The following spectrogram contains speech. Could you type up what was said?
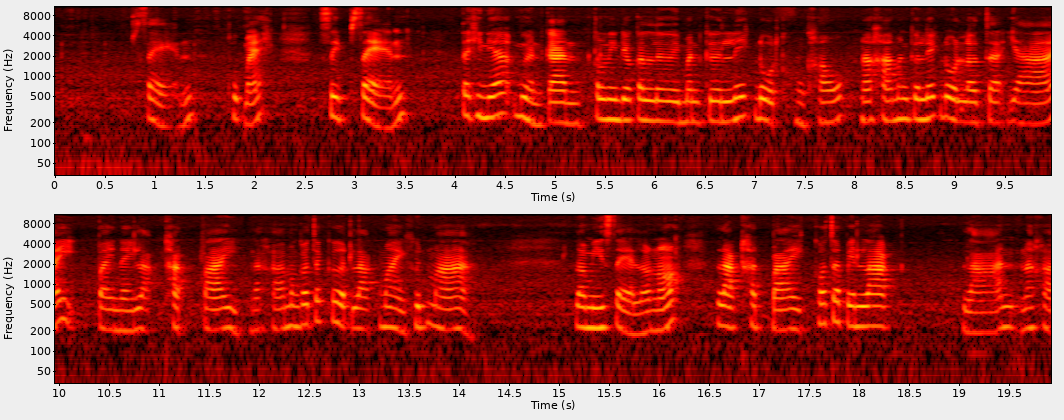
10แสน ถูกไหม10แสน แต่ทีเนี้ยเหมือนกันกรณีเดียวกันเลย มันเกินเลขโดดของเขานะคะ มันเกินเลขโดดเราจะย้ายไปในหลักถัดไปนะคะ มันก็จะเกิดหลักใหม่ขึ้นมา เรามีแสนแล้วเนาะหลักถัดไปก็จะเป็นหลักล้านนะคะ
